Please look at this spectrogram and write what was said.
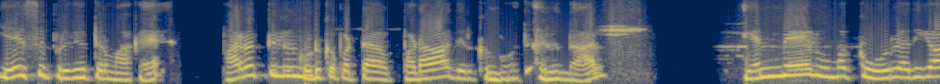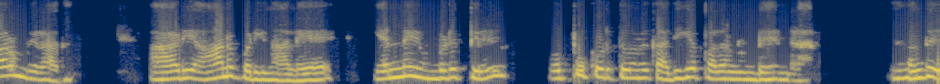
இயேசு பிரதித்திரமாக பரத்திலும் கொடுக்கப்பட்ட படாது இருக்கும்போது இருந்தால் என்மேல் உமக்கு ஒரு அதிகாரம் இராது. ஆடி ஆனபடினாலே என்னை உம்மிடத்தில் ஒப்பு கொடுத்தவனுக்கு அதிக பலன் உண்டு என்றார். இது வந்து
